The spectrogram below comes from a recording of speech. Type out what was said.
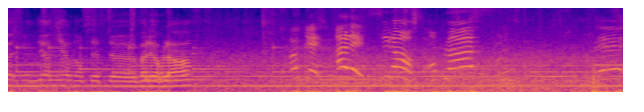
En refasse une dernière dans cette euh, valeur-là. Ok, allez, silence, en place. Et...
